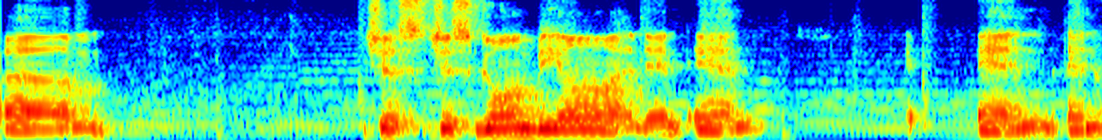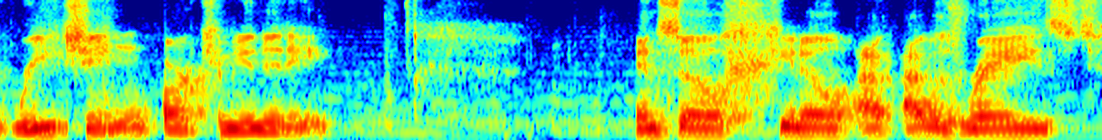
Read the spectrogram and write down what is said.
Um, just just going beyond and and and and reaching our community. And so you know i, I was raised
